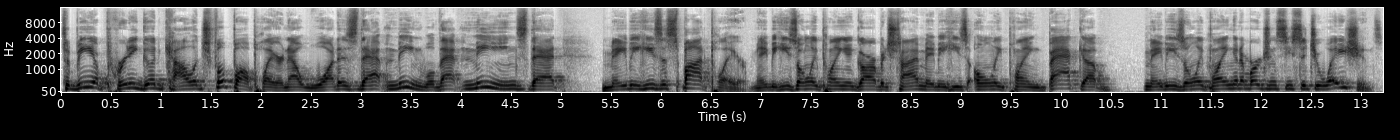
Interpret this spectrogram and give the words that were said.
to be a pretty good college football player. Now, what does that mean? Well, that means that maybe he's a spot player. Maybe he's only playing in garbage time. Maybe he's only playing backup. Maybe he's only playing in emergency situations.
